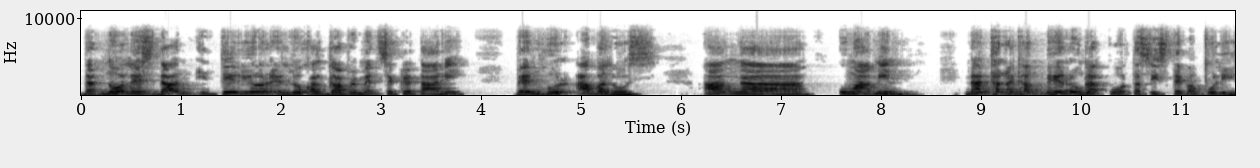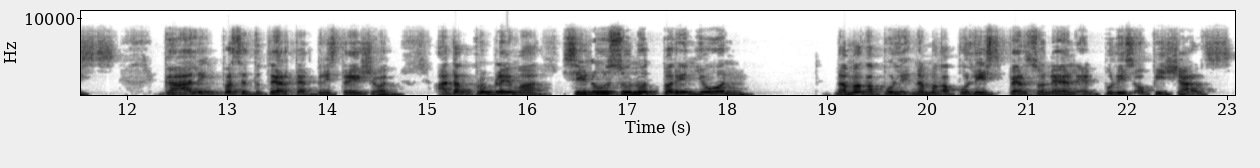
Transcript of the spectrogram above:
that no less than Interior and Local Government Secretary Ben-Hur Abalos ang uh, umamin na talagang merong nga quota system ang pulis galing pa sa Duterte administration at ang problema sinusunod pa rin yun ng mga puli ng mga police personnel and police officials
